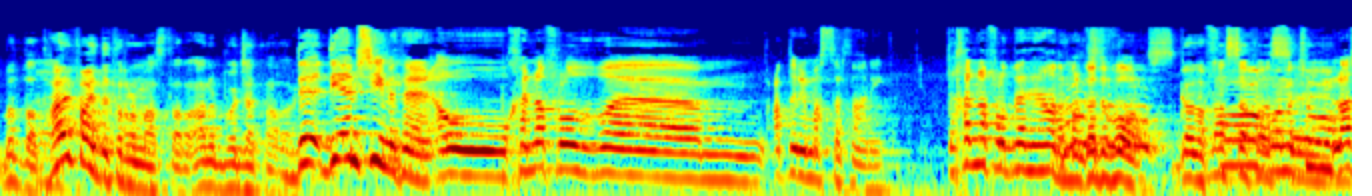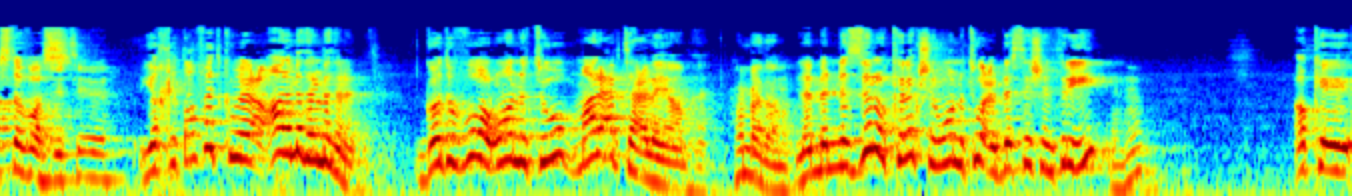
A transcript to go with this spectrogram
بالضبط. هاي فائده ال remaster أنا بوجهة نظري D, DMC مثلا أو خلينا نفرض عطني remaster ثاني. خلينا نفرض مثلا هذا مال God of War God of War Us. 1 2 Last of Us يا أخي طافتكم. أنا مثلا مثلا. God of War 1 و 2 ما لعبتها على أيامها. هم بعد أنا لما نزلوا collection 1 و 2 على ال PlayStation 3 okay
